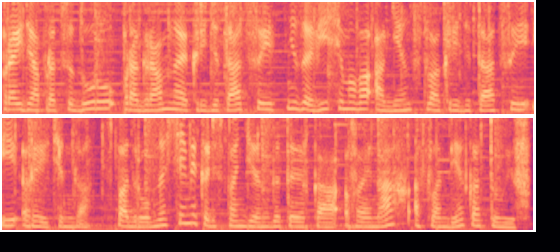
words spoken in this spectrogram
пройдя процедуру программной аккредитации независимого агентства аккредитации и рейтинга. С подробностями корреспондент ГТРК войнах Асламбек Атуев.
